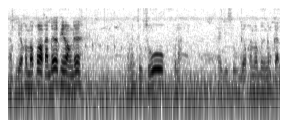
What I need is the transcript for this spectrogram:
ครับเดี๋ยวค่อยมาพ่อกันเด้อพี่น้องเด้อให้มันสุกๆพุ่นละใกล้จะสุกเดี๋ยวค่อยมาเบิ่งน้ำกัน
